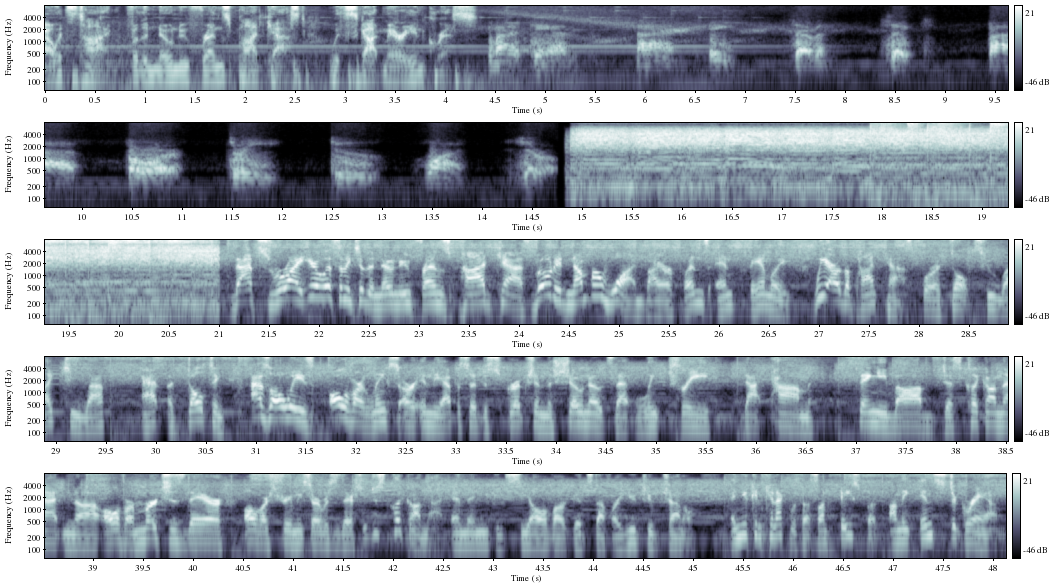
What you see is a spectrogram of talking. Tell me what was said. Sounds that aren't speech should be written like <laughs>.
Now it's time for the No New Friends podcast with Scott, Mary, and Chris. minus 10, 9, 8, 7, 6, 5, 4, 3, 2, 1, 0. That's right. You're listening to the No New Friends podcast, voted number one by our friends and family. We are the podcast for adults who like to laugh at adulting. As always, all of our links are in the episode description, the show notes, that linktree.com thingy bob. Just click on that, and uh, all of our merch is there, all of our streaming services there. So just click on that, and then you can see all of our good stuff, our YouTube channel. And you can connect with us on Facebook, on the Instagram.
